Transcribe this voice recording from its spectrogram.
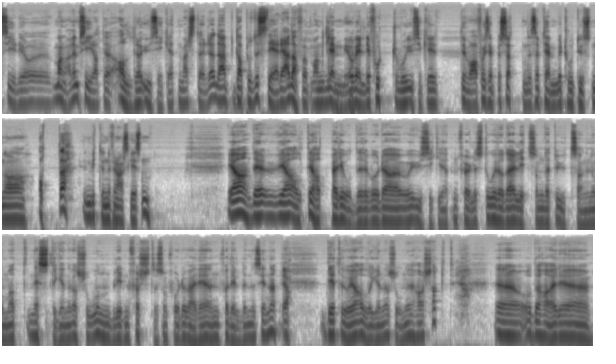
sier de jo, mange av dem sier at aldri har usikkerheten vært større. Da, da protesterer jeg, da, for man glemmer jo veldig fort hvor usikkert det var f.eks. 17.9.2008, midt under finanskrisen. Ja, det, vi har alltid hatt perioder hvor, da, hvor usikkerheten føles stor. Og det er litt som dette utsagnet om at neste generasjon blir den første som får det verre enn foreldrene sine. Ja. Det tror jeg alle generasjoner har sagt. Eh, og det har eh,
